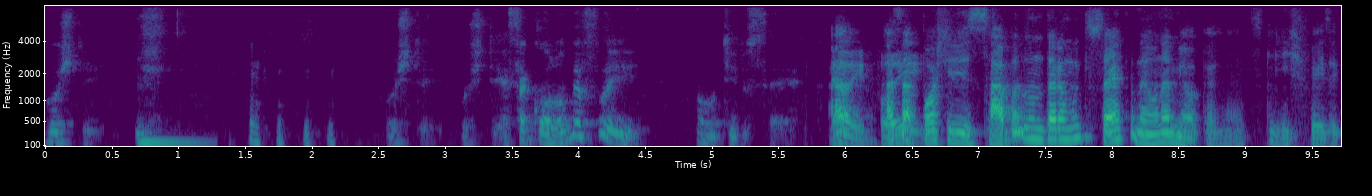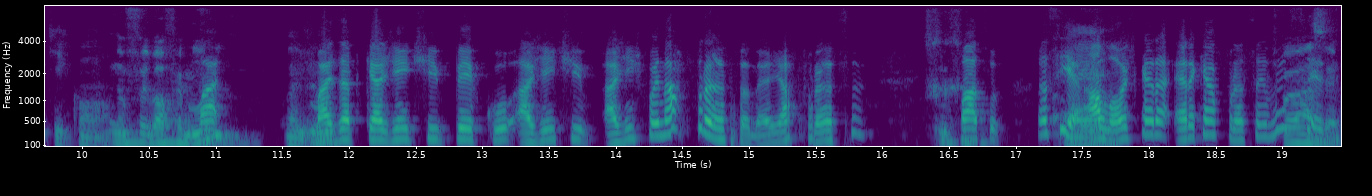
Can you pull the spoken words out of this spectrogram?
Gostei. Gostei, gostei. Essa Colômbia foi um tiro certo. É, foi... As apostas de sábado não deram muito certo, não, né, Mioca? As que a gente fez aqui com. No futebol feminino. Mas, mas é porque a gente pecou, a gente, a gente foi na França, né? E a França, de fato. Assim, é. a lógica era, era que a França vencesse.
